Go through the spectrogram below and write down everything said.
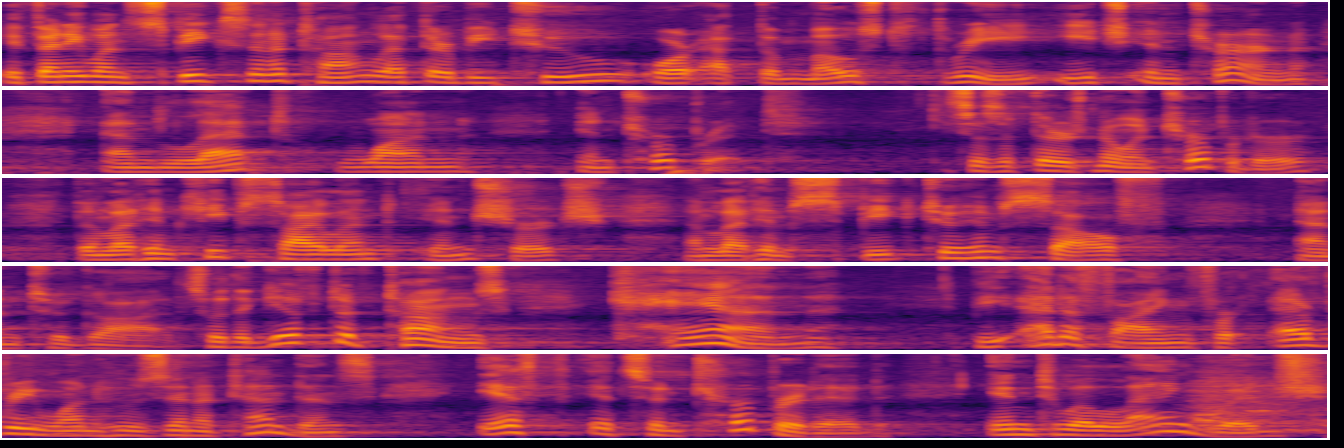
If anyone speaks in a tongue, let there be two or at the most three, each in turn, and let one interpret. He says, if there's no interpreter, then let him keep silent in church and let him speak to himself and to God. So the gift of tongues can be edifying for everyone who's in attendance if it's interpreted into a language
